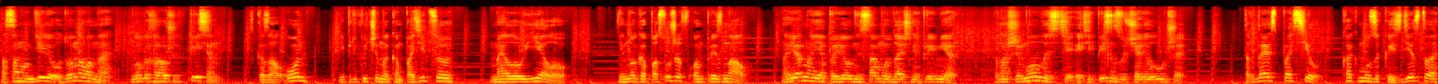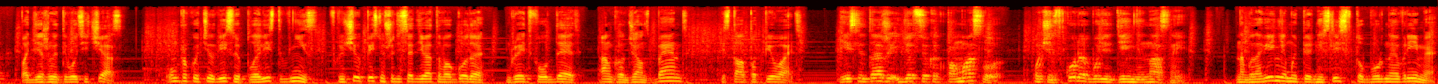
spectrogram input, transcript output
"На самом деле у Донована много хороших песен", сказал он и переключил на композицию Mellow Yellow. Немного послушав, он признал: "Наверное, я привел не самый удачный пример. В нашей молодости эти песни звучали лучше". Тогда я спросил, как музыка из детства поддерживает его сейчас. Он прокрутил весь свой плейлист вниз, включил песню 69 -го года Grateful Dead Uncle John's Band и стал подпевать. Если даже идет все как по маслу, очень скоро будет день ненастный. На мгновение мы перенеслись в то бурное время,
